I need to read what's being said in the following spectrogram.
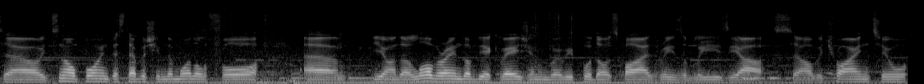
So it's no point establishing the model for um, you know, the lower end of the equation where we put those fires reasonably easy out. So we're trying to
